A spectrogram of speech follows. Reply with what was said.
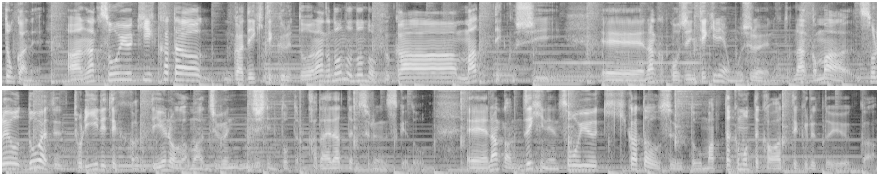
とかね。あなんかそういう聞き方ができてくるとなんかどんどんどんどん深まっていくし、えーなんか個人的には面白いなと。なんかまあそれをどうやって取り入れていくかっていうのがまあ自分自身にとっての課題だったりするんですけど、えーなんかぜひねそういう聞き方をすると全くもって変わってくるというか。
